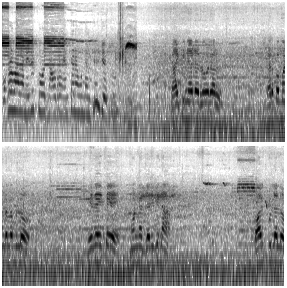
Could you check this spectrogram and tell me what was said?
ఉగ్రవాదాన్ని ఎదుర్కోవాల్సిన అవసరం ఎంతైనా ఉందని తెలియజేస్తూ కాకినాడ రూరల్ కడప మండలంలో ఏదైతే మొన్న జరిగిన కాల్పులలో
